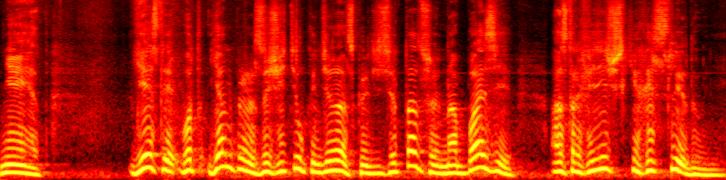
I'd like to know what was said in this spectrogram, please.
Нет. Если, вот я, например, защитил кандидатскую диссертацию на базе астрофизических исследований.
